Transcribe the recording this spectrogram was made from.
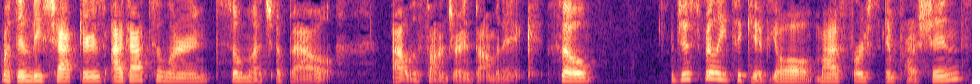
within these chapters, I got to learn so much about Alessandra and Dominic. So, just really to give y'all my first impressions,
